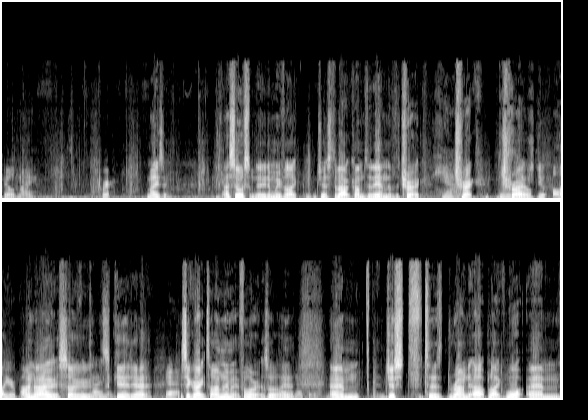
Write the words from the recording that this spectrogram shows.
build my career. Amazing. That's awesome, dude. And we've like just about come to the end of the trek. Yeah. Trek This is how you trail. do all your podcasts. I know. It's so it's good. Yeah. Yeah. It's a great time limit for it as well. Yeah, Yeah. exactly. Um, just f- to round it up, like what, um,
